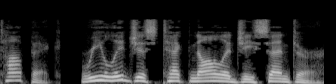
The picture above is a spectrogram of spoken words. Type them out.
Topic: Religious Technology Center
